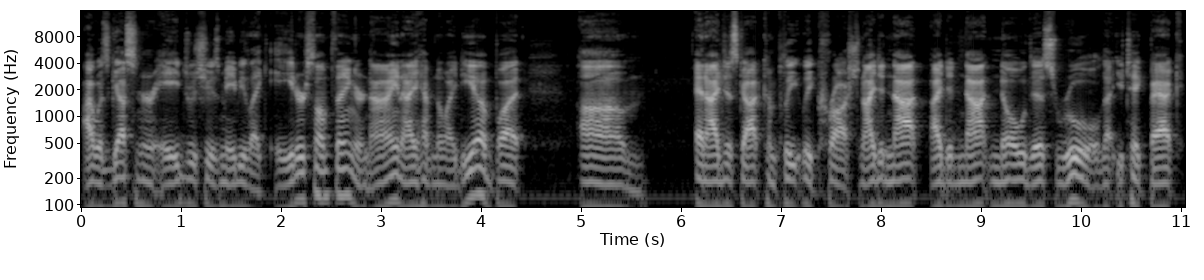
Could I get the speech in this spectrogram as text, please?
I was guessing her age, which she was maybe like eight or something or nine. I have no idea, but um, and I just got completely crushed. And I did not, I did not know this rule that you take back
